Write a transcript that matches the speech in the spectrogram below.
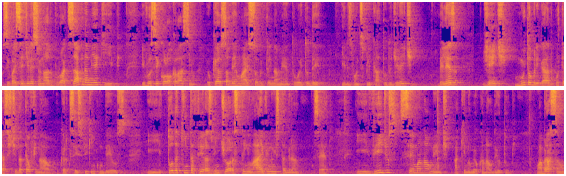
Você vai ser direcionado o WhatsApp da minha equipe e você coloca lá assim: Eu quero saber mais sobre treinamento 8D. E eles vão te explicar tudo direitinho. Beleza? Gente, muito obrigado por ter assistido até o final. Eu quero que vocês fiquem com Deus. E toda quinta-feira às 20 horas tem live no Instagram, certo? E vídeos semanalmente aqui no meu canal do YouTube. Um abração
